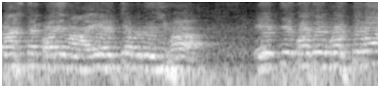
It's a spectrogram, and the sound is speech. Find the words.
পাঁচটা কলেমা এই হচ্ছে আমাদের ওজিফা এর যে কত বর্তবা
